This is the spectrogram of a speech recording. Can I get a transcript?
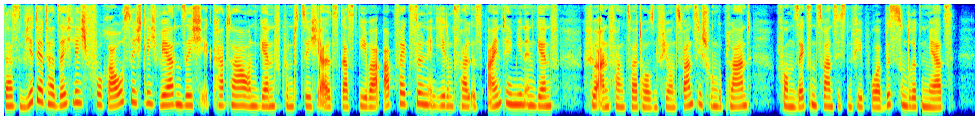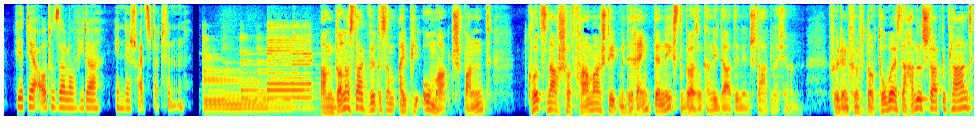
Das wird er tatsächlich. Voraussichtlich werden sich Katar und Genf künftig als Gastgeber abwechseln. In jedem Fall ist ein Termin in Genf für Anfang 2024 schon geplant. Vom 26. Februar bis zum 3. März wird der Autosalon wieder in der Schweiz stattfinden. Am Donnerstag wird es am IPO-Markt spannend. Kurz nach Schott Pharma steht mit Renk der nächste Börsenkandidat in den Startlöchern. Für den 5. Oktober ist der Handelsstart geplant.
